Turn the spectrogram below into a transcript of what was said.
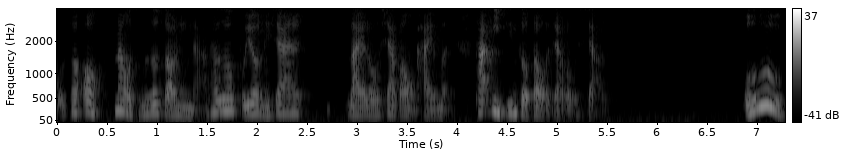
我说：“哦，那我什么时候找你拿？”他说：“不用，你现在。”来楼下帮我开门，他已经走到我家楼下了。哦，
